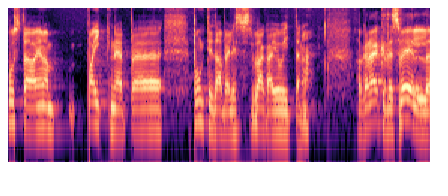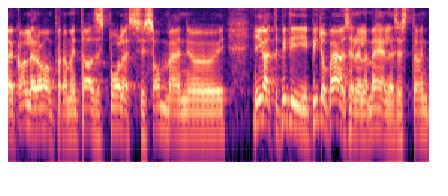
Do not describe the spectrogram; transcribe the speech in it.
kus ta enam paikneb äh, punktitabelis, väga ei huvita noh. Aga rääkides veel Kalle Rompera mentaalsest poolest, siis homme on ju igatepidi pidupäev sellele mehele, sest ta on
